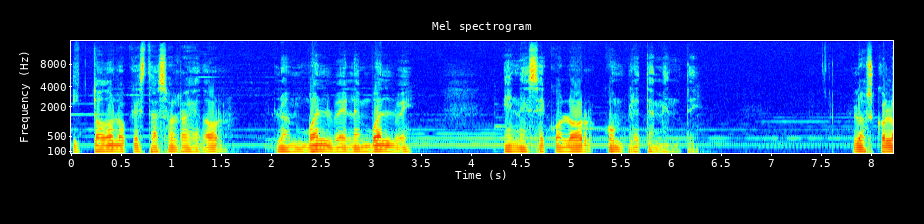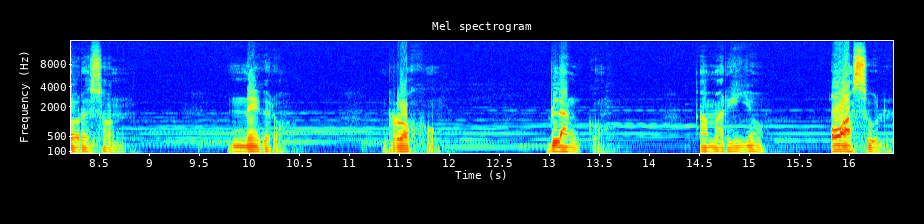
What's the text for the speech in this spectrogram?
y todo lo que está a su alrededor lo envuelve, la envuelve en ese color completamente. Los colores son negro, rojo, blanco, amarillo o azul.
